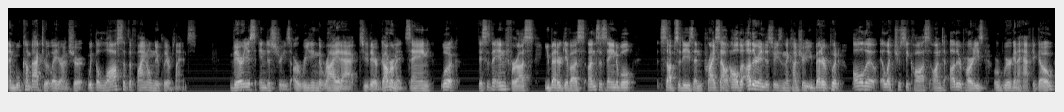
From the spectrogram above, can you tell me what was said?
and we'll come back to it later, I'm sure, with the loss of the final nuclear plants, various industries are reading the riot act to their government saying, look, this is the end for us. You better give us unsustainable subsidies and price out all the other industries in the country. You better put all the electricity costs onto other parties or we're going to have to go.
